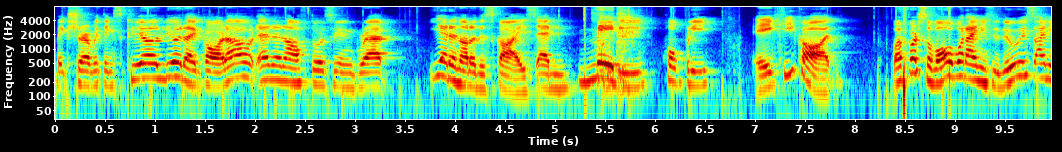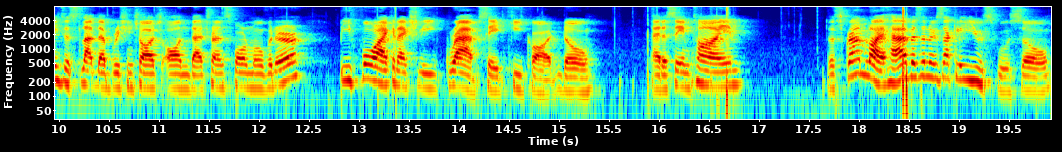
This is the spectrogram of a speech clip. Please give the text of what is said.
Make sure everything's clear, lure that guard out, and then afterwards we can grab yet another disguise, and maybe, hopefully, a key card. But first of all, what I need to do is I need to slap that breaching charge on that transform over there before I can actually grab said key card, though at the same time, the scrambler I have isn't exactly useful, so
